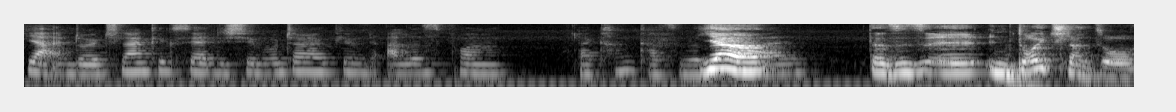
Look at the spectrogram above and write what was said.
ja, in Deutschland kriegst du ja die Chemotherapie und alles von der Krankenkasse Ja. bezahlt. Das ist äh, in Deutschland so.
